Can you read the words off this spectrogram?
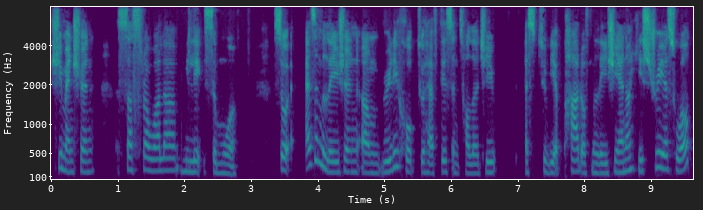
she mentioned Sastrawala Milik Semua. So as a Malaysian, um, really hope to have this anthology as to be a part of Malaysiana history as well.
